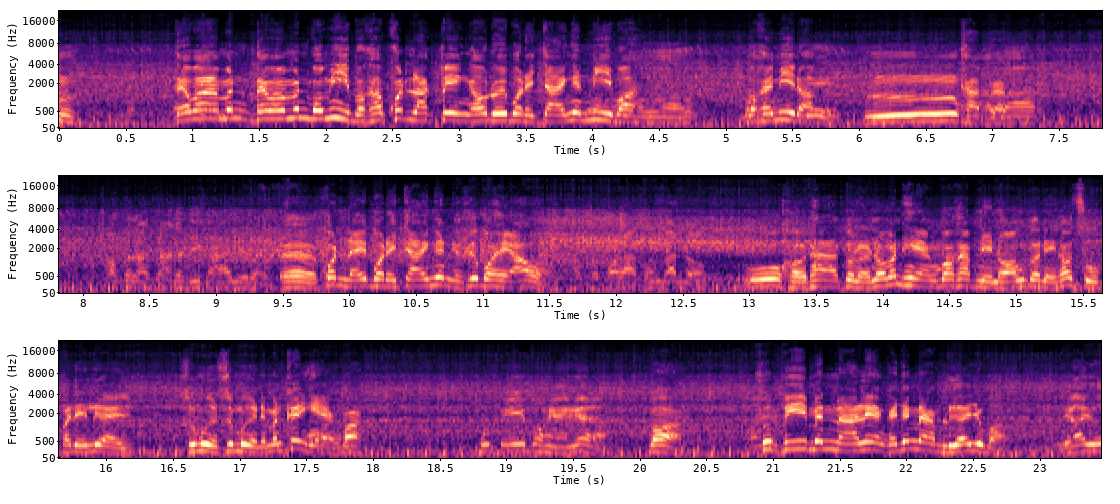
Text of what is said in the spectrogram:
มแต่ว่ามันแต่ว่ามันบ่มีบ่ครับคนหลักเปงเอาโดยบ่ได้จ่ายเงินมีบ่เอาเอา บ่เคยมีดอก อืมครับครับแต่ว่าเขาก็รักษากติกาอยู่ดอกเออคนไหนบ่ได้จ่ายเงินก็คือบ่ให้เอา เขาก็บ่รักของกันดอกโอ้เขาทาตัวละเนาะมันแห้งบ่ครับนี่น้องตัวนี้เขาสูบไปเรื่อยๆซุมือซุมือนี่มันเคยแห้งบ่ทุกปีบ่แห้งเด้อล่ะบ่ซุปีแม่นหนาแรงก็ยังน้ำเหลืออยู่บ่เหลืออยู่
